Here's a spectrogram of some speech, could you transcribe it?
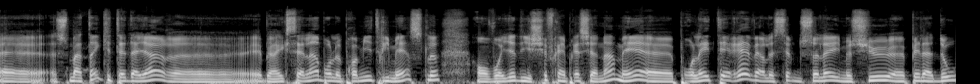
ce matin qui étaient d'ailleurs eh excellents pour le premier trimestre. Là. On voyait des chiffres impressionnants, mais pour l'intérêt vers le Cirque du Soleil, Monsieur Pelado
